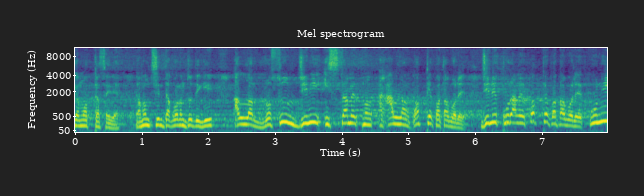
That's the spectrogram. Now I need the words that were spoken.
গে মক্কা সাইডে এখন চিন্তা করেন তো দেখি, আল্লাহর রসুল যিনি ইসলামের আল্লাহর পক্ষে কথা বলে, যিনি কোরআনের পক্ষে কথা বলে, উনি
